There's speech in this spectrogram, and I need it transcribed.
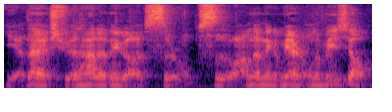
也在学他的那个死容死亡的那个面容的微笑。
